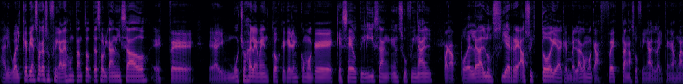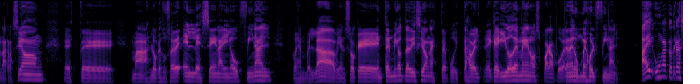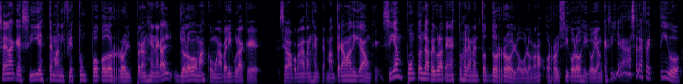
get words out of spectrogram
Al igual que pienso que su final es un tanto desorganizado, este, eh, hay muchos elementos que quieren como que, que, se utilizan en su final para poderle darle un cierre a su historia que en verdad como que afectan a su final. Ahí tienes una narración, este, más lo que sucede en la escena y no final pues en verdad pienso que en términos de edición este, pudiste haber requerido de menos para poder tener un mejor final. Hay una que otra escena que sí este manifiesta un poco de horror, pero en general yo lo veo más como una película que se va por una tangente más dramática, aunque sí en puntos la película tiene estos elementos de horror, o por lo menos horror psicológico, y aunque sí llegan a ser efectivos,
